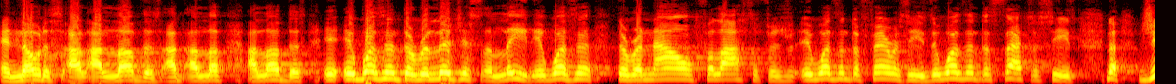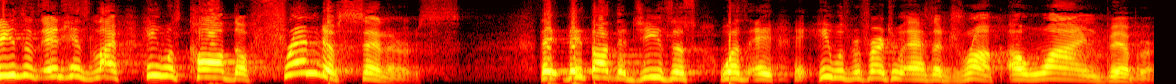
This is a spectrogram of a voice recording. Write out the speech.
And notice, I, I love this. I, I, love, I love this. It, it, wasn't the religious elite. It wasn't the renowned philosophers. It wasn't the Pharisees. It wasn't the Sadducees. No, Jesus, in his life, he was called the friend of sinners. They, they thought that Jesus was a, he was referred to as a drunk, a wine bibber,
